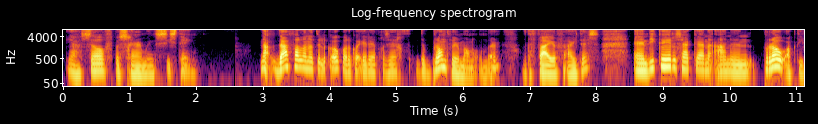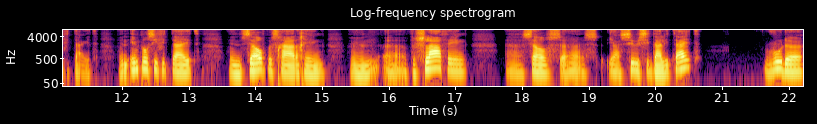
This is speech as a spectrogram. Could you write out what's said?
ja, zelfbeschermingssysteem. Nou, daar vallen natuurlijk ook, wat ik al eerder heb gezegd, de brandweermannen onder, of de firefighters. En die kun je dus herkennen aan hun proactiviteit, hun impulsiviteit, hun zelfbeschadiging, hun uh, verslaving, uh, zelfs uh, ja, suicidaliteit, woede,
